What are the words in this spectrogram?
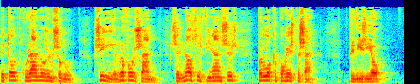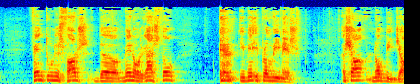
de tot, curar-nos en salut, o sigui, reforçant les nostres finances per lo que pogués passar. Previsió. Fent un esforç de menys gasto i, me, i produir més. Això no ho dic jo,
